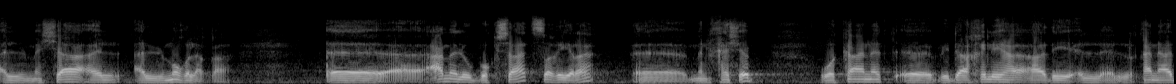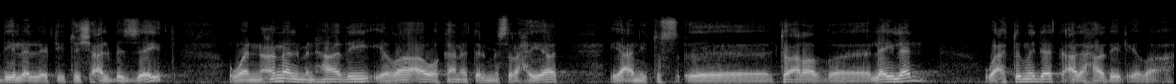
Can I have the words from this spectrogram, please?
المشاعل المغلقة. آه، عملوا بوكسات صغيرة آه، من خشب وكانت آه، بداخلها هذه القناديل التي تشعل بالزيت وانعمل من هذه إضاءة وكانت المسرحيات يعني تعرض ليلا واعتمدت على هذه الإضاءة.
